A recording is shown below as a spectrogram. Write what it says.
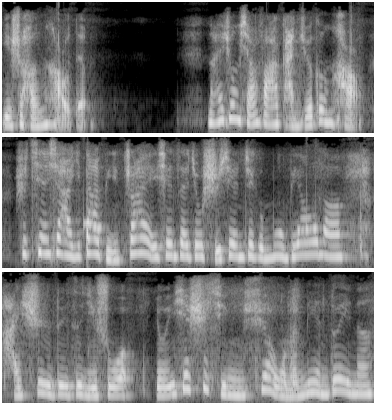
也是很好的。哪一种想法感觉更好？是欠下一大笔债，现在就实现这个目标呢？还是对自己说，有一些事情需要我们面对呢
